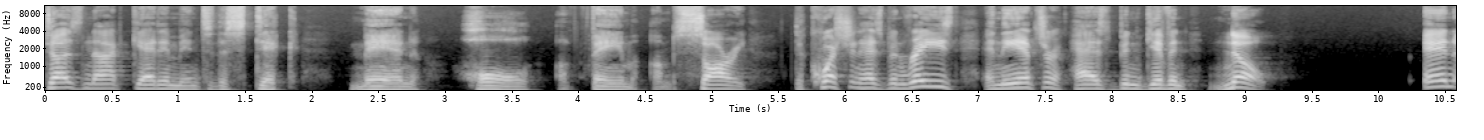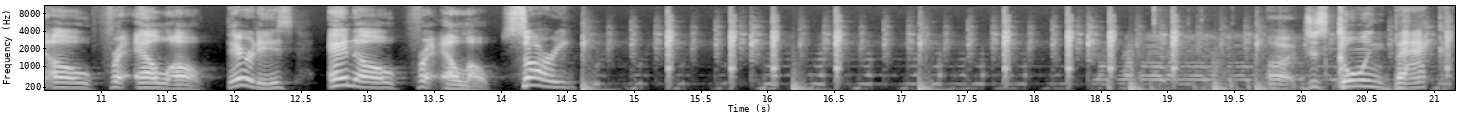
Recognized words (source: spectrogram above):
does not get him into the Stick Man Hall of Fame. I'm sorry. The question has been raised and the answer has been given no. N-O for L-O. There it is. N-O for L-O. Sorry. Uh, just going back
